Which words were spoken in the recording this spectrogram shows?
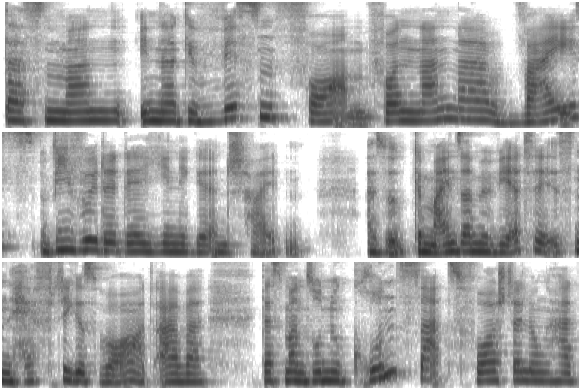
dass man in einer gewissen Form voneinander weiß, wie würde derjenige entscheiden also gemeinsame Werte ist ein heftiges Wort, aber dass man so eine Grundsatzvorstellung hat,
